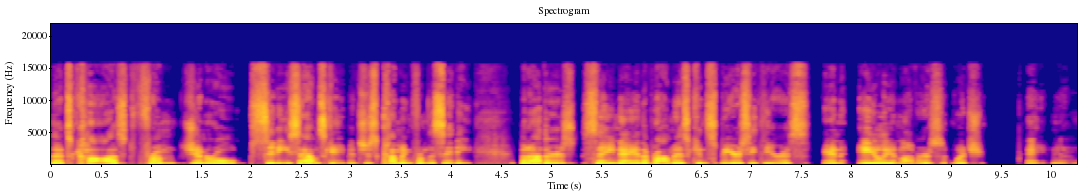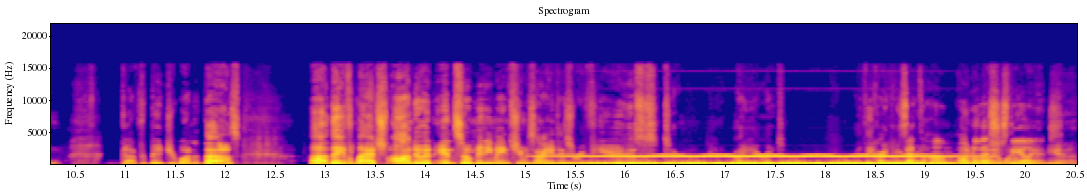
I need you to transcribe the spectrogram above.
that's caused from general city soundscape. It's just coming from the city. But others say nay. And the problem is conspiracy theorists and alien lovers, which, hey, you know, God forbid you're one of those. Uh, they've latched onto it, and so many mainstream scientists refuse to. I hear it. I think I hear Is that it. the hum? Oh no, that's it just the away. aliens. Yeah.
